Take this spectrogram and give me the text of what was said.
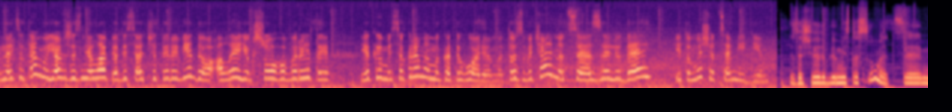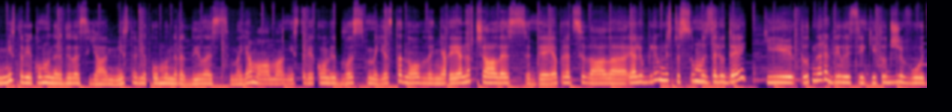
На цю тему я вже зняла 54 відео, але якщо говорити якимись окремими категоріями, то звичайно це за людей і тому, що це мій дім. За що я люблю місто Суми? Це місто, в якому народилась я, місто, в якому народилась моя мама, місто, в якому відбулось моє становлення, де я навчалась, де я працювала. Я люблю місто Суми за людей, які тут народилися, які тут живуть,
